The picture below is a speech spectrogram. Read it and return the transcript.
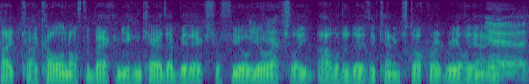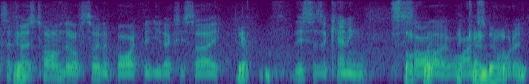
take uh, Colin off the back, and you can carry that bit extra fuel, you're Yeah. actually able to do the canning stock route, really, aren't you? yeah, it's the Yeah. first time that I've seen a bike that you'd actually say, Yep. this is a canning Stock solo route, or it can do it,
